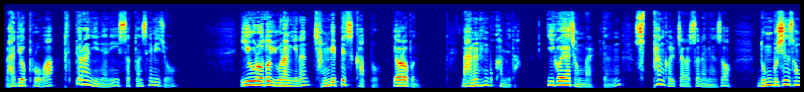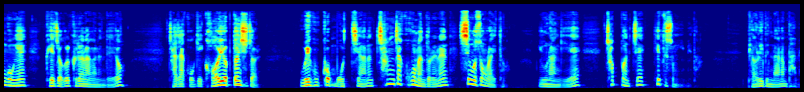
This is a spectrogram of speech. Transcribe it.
라디오 프로와 특별한 인연이 있었던 셈이죠. 이후로도 윤한기는 장밋빛 스카프, 여러분, 나는 행복합니다. 이거야 정말 등 숱한 걸작을 써내면서 눈부신 성공의 궤적을 그려나가는데요. 자작곡이 거의 없던 시절 외국곡 못지않은 창작곡을 만들어낸 싱어송라이터 윤한기의 첫 번째 히트송입니다. 별이 빛나는 밤에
